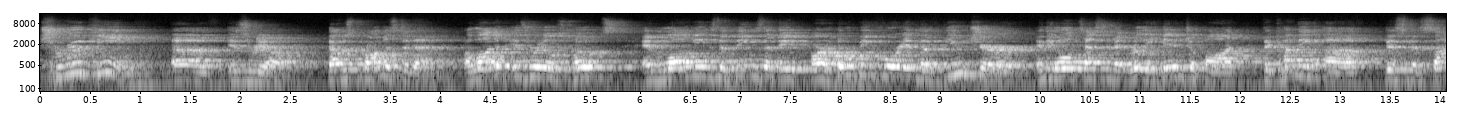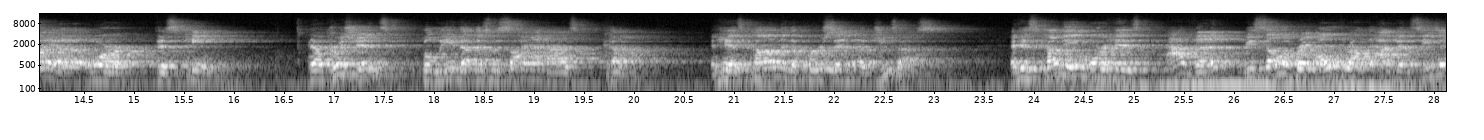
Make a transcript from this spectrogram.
true king of Israel that was promised to them. A lot of Israel's hopes and longings, the things that they are hoping for in the future in the Old Testament, really hinge upon the coming of this Messiah or this king. Now, Christians believe that this Messiah has come. And he has come in the person of Jesus. And his coming or his advent, we celebrate all throughout the Advent season.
